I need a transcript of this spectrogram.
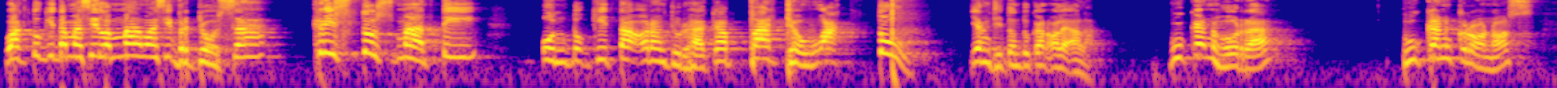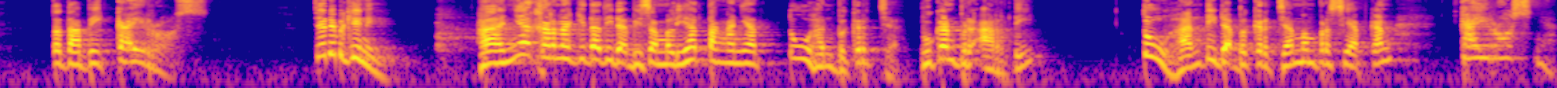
Waktu kita masih lemah, masih berdosa, Kristus mati untuk kita orang durhaka pada waktu yang ditentukan oleh Allah. Bukan hora, bukan kronos, tetapi kairos. Jadi begini, hanya karena kita tidak bisa melihat tangannya Tuhan bekerja, bukan berarti Tuhan tidak bekerja mempersiapkan kairosnya.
